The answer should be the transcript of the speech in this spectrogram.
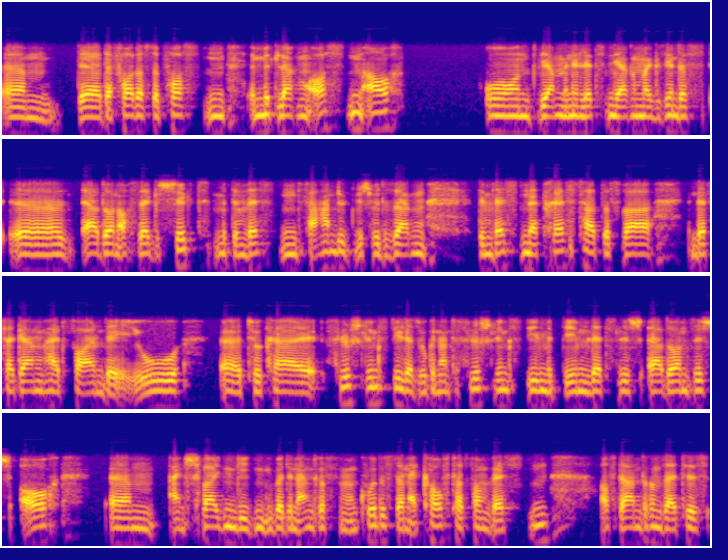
ähm, der, der vorderste Posten im Mittleren Osten auch. Und wir haben in den letzten Jahren mal gesehen, dass äh, Erdogan auch sehr geschickt mit dem Westen verhandelt, ich würde sagen, den Westen erpresst hat. Das war in der Vergangenheit vor allem der EU, äh, Türkei Flüchtlingsdeal, der sogenannte Flüchtlingsdeal, mit dem letztlich Erdogan sich auch ähm, ein Schweigen gegenüber den Angriffen in Kurdistan erkauft hat vom Westen. Auf der anderen Seite ist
